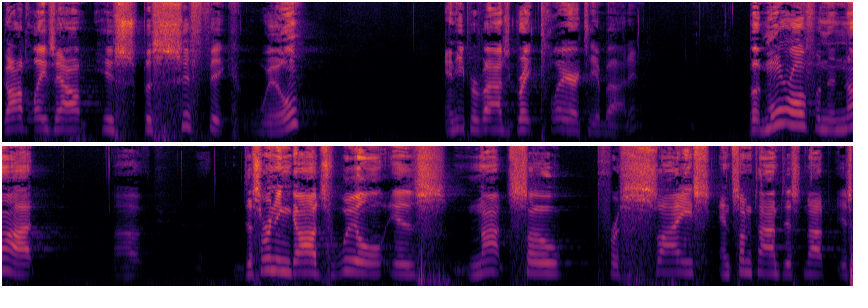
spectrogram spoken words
God lays out his specific will, and he provides great clarity about it. But more often than not, uh, discerning God's will is not so precise, and sometimes it's not as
